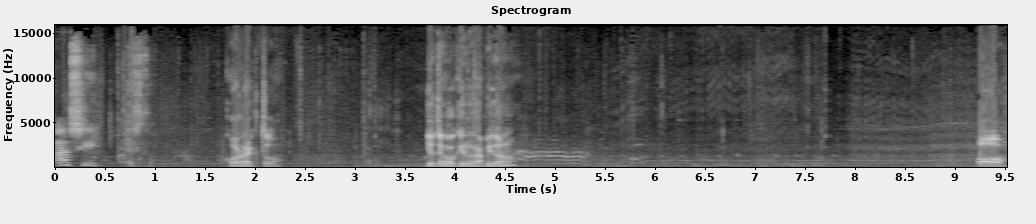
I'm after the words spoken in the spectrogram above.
Ah, sí. Esto. Correcto. Yo tengo que ir rápido, ¿no? Oh.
